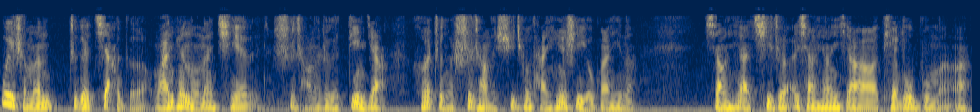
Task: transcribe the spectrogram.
为什么这个价格完全垄断企业市场的这个定价和整个市场的需求弹性是有关系的？想一下汽车，想象一下铁路部门啊，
